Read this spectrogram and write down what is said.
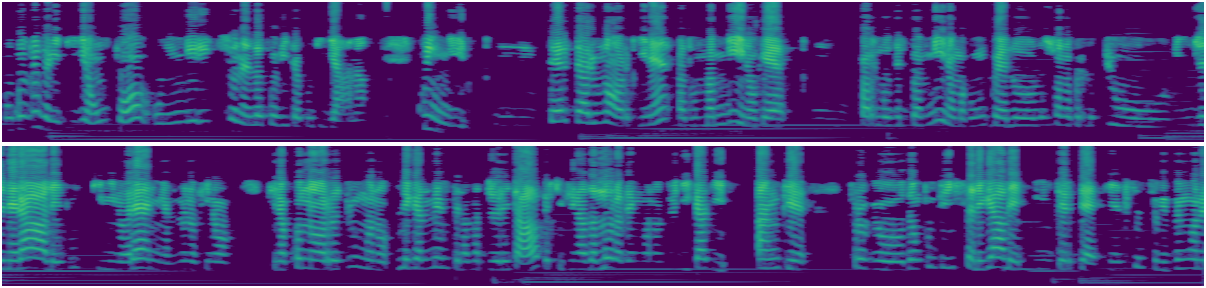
un qualcosa che ti dia un po' un indirizzo nella tua vita quotidiana. Quindi per dare un ordine ad un bambino che parlo del bambino, ma comunque lo, lo, sono per lo più in generale tutti minorenni, almeno fino, fino, a quando raggiungono legalmente la maggiore età, perché fino ad allora vengono giudicati anche proprio da un punto di vista legale interdetti, nel senso che vengono,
